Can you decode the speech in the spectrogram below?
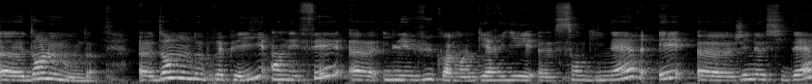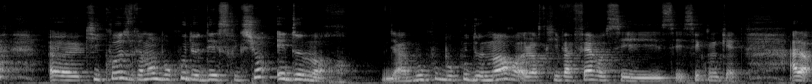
euh, dans le monde. Dans mon nombreux pays, en effet, il est vu comme un guerrier sanguinaire et génocidaire qui cause vraiment beaucoup de destruction et de mort. Il y a beaucoup, beaucoup de morts lorsqu'il va faire ses, ses, ses, conquêtes. Alors,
